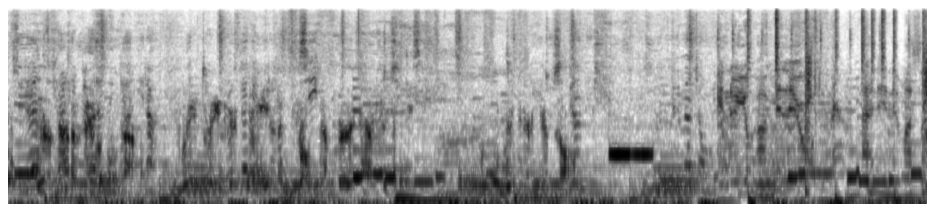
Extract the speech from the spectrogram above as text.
사실은 살짝 바르는 게 아니라 안쪽으로 세게 밀어넣듯이 잘라주시면 되세요. 표면 In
